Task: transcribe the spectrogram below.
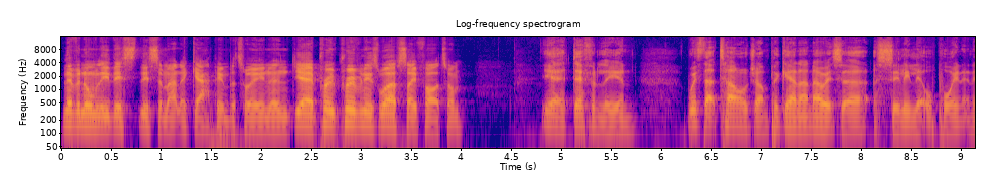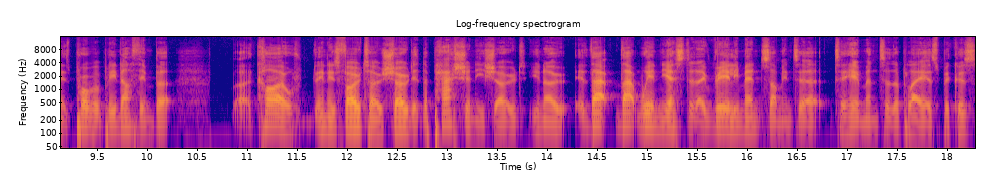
never normally this this amount of gap in between, and yeah, pro- proving his worth so far, Tom. Yeah, definitely, and with that tunnel jump again, I know it's a, a silly little point, and it's probably nothing, but. Uh, Kyle in his photo showed it the passion he showed you know that that win yesterday really meant something to to him and to the players because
